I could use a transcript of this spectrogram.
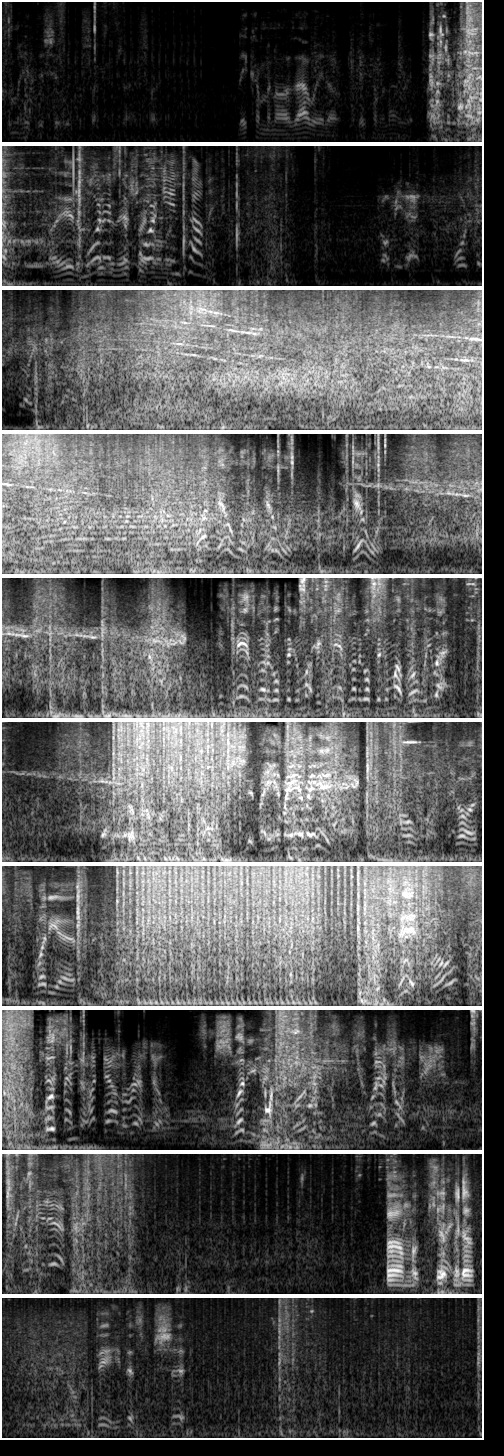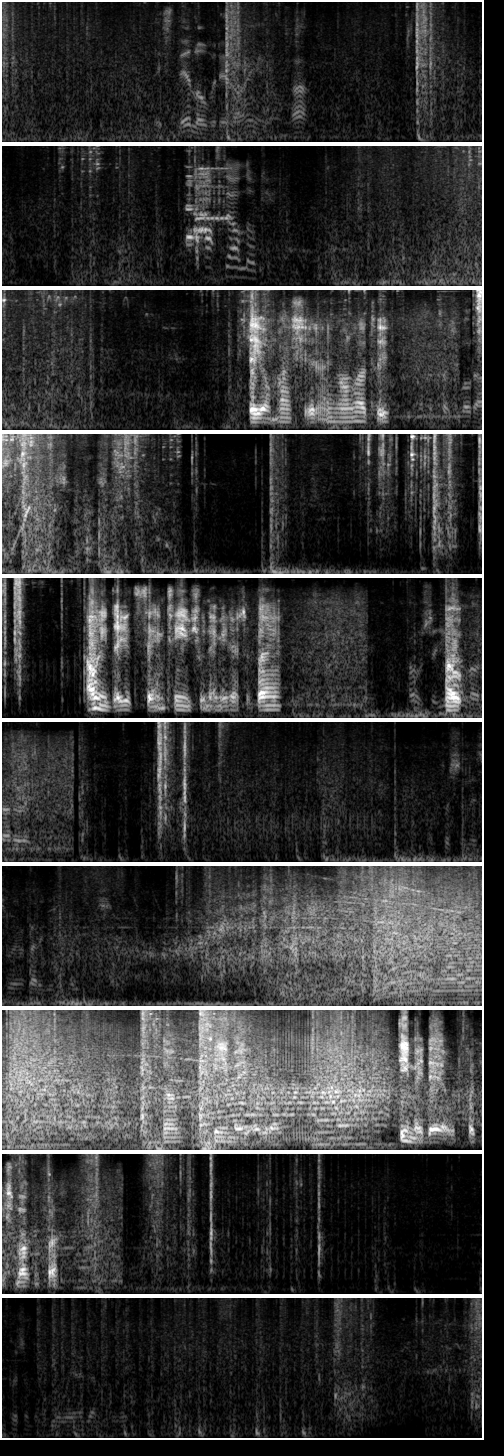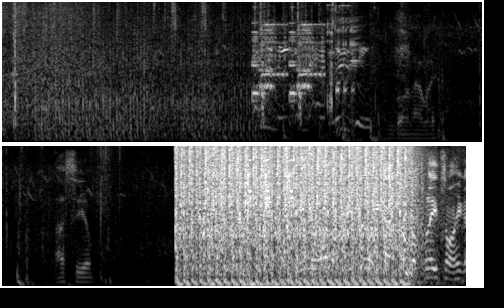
I'm gonna hit this shit with the fucking drive. Fuck it. They coming all our way though. They coming our way. Oh, they coming at us. Oh yeah, the Mortar precision airstrike support on us. incoming. Copy that. Mortar strike inbound. Oh, I down one. I down one. I down one. His man's gonna go pick him up. His man's gonna go pick him up, bro. Where you at? Oh shit! Right here! Right here! Right here! Oh my god! Some sweaty ass nigga. Shit, bro. Pussy. about to hunt down the rest of them. Some sweaty niggas, bro. Some sweaty back shit. on station. Go get after it. Bro, I'm gonna kill me though. OD, he did some shit. They still over there, though. I ain't gonna lie. Hostile located. They on my shit, I ain't gonna lie to you. I don't even think they get the same team shooting at me, that's a thing. Oh, so you oh. got loadout already. I'm pushing this way, I gotta get places. Some teammate over there. Teammate dead, what the fuck you smoking for?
